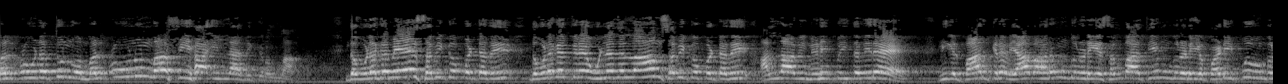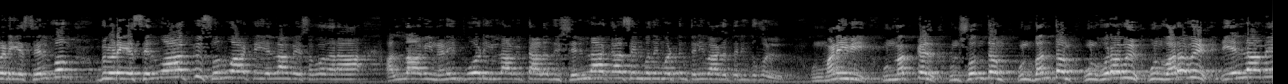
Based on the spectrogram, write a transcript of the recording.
மல்ஊனத்துன் மல்பூனும் மல்ஊனுன் மா இல்லா திக்ருல்லாஹ். இந்த உலகமே சபிக்கப்பட்டது இந்த உலகத்திலே உள்ளதெல்லாம் சபிக்கப்பட்டது அல்லாவின் நினைப்பை தவிர நீங்கள் பார்க்கிற வியாபாரம் உங்களுடைய சம்பாத்தியம் உங்களுடைய படிப்பு உங்களுடைய செல்வம் உங்களுடைய செல்வாக்கு சொல்வாக்கு எல்லாமே சகோதரா அல்லாவின் நினைப்போடு இல்லாவிட்டால் அது செல்லா காசு என்பதை மட்டும் தெளிவாக தெரிந்து கொள். உன் மனைவி உன் மக்கள் உன் சொந்தம் உன் பந்தம் உன் உறவு உன் வரவு எல்லாமே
